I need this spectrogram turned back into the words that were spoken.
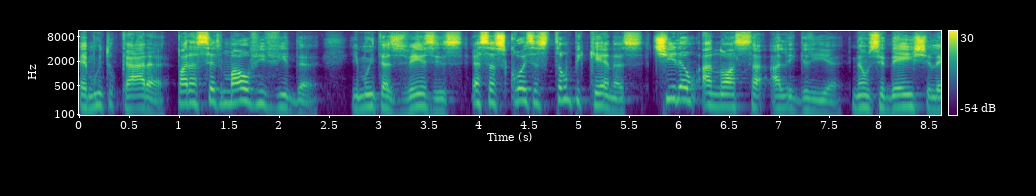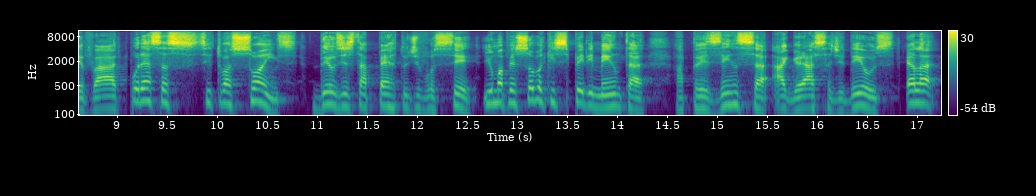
é muito cara para ser mal vivida, e muitas vezes essas coisas tão pequenas tiram a nossa alegria. Não se deixe levar por essas situações. Deus está perto de você, e uma pessoa que experimenta a presença, a graça de Deus, ela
